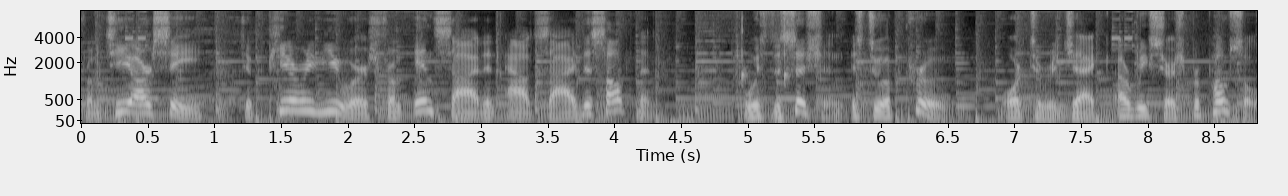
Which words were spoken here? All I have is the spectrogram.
from TRC to peer reviewers from inside and outside the Sultanate, whose decision is to approve or to reject a research proposal.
